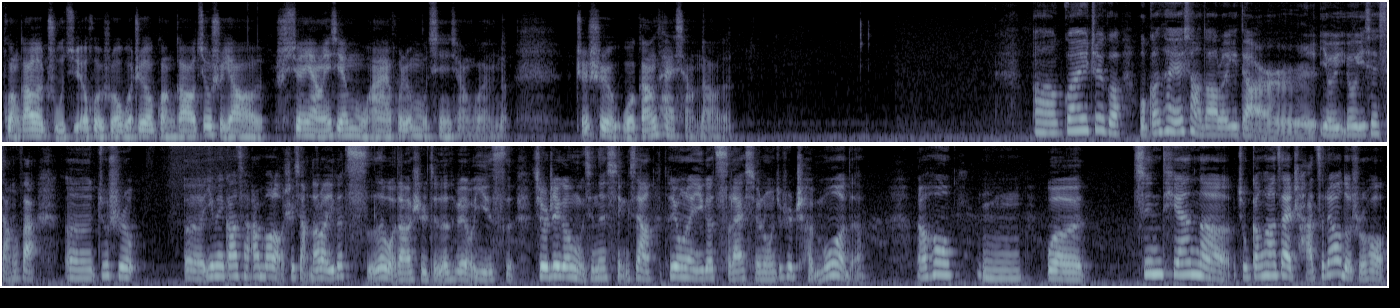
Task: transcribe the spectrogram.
广告的主角，或者说我这个广告就是要宣扬一些母爱或者母亲相关的，这是我刚才想到的。嗯，关于这个，我刚才也想到了一点儿，有有一些想法。嗯，就是，呃，因为刚才二毛老师讲到了一个词，我倒是觉得特别有意思，就是这个母亲的形象，他用了一个词来形容，就是沉默的。然后，嗯，我今天呢，就刚刚在查资料的时候，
